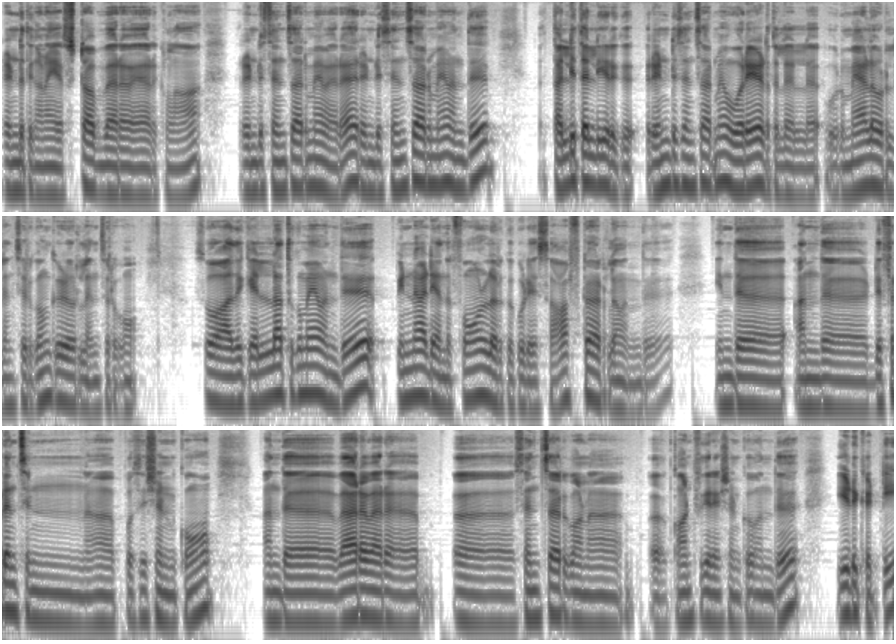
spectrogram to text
ரெண்டுத்துக்கான எஃப் ஸ்டாப் வேறு வேறு இருக்கலாம். ரெண்டு சென்சாருமே வேறு. ரெண்டு சென்சாருமே வந்து தள்ளி தள்ளி இருக்குது ரெண்டு சென்சாருமே ஒரே இடத்துல இல்லை. ஒரு மேலே ஒரு லென்ஸ் இருக்கும் கீழே ஒரு லென்ஸ் இருக்கும். ஸோ அதுக்கு எல்லாத்துக்குமே வந்து பின்னாடி அந்த ஃபோனில் இருக்கக்கூடிய சாஃப்ட்வேரில் வந்து இந்த அந்த டிஃப்ரென்ஸ் இன் பொசிஷனுக்கும் அந்த வேறு வேறு சென்சாருக்கான கான்ஃபிகரேஷனுக்கும் வந்து ஈடுகட்டி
